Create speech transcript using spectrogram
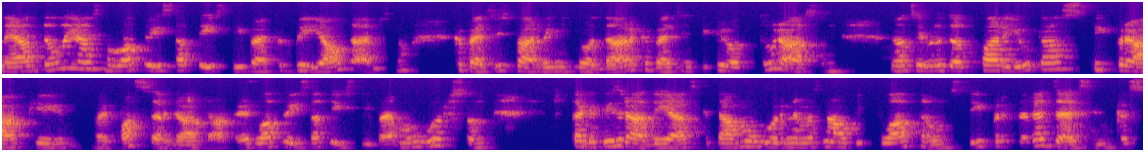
neatdalījās no Latvijas attīstībai. Tur bija jautājums, nu, kāpēc vispār viņi to dara, kāpēc viņi tik ļoti turās. Un, nu, Acīm redzot, pāri jūtās stiprāki vai pasargātāki aiz Latvijas attīstībai muguras. Tagad izrādījās, ka tā mugura nemaz nav tik plata un stipra. Tad redzēsim, kas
